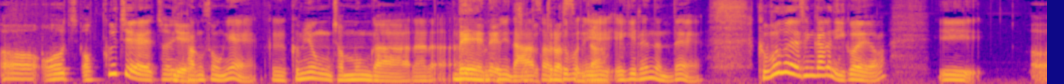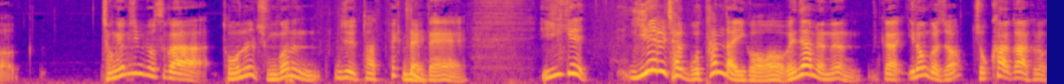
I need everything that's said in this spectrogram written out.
어, 어 엊그제 저희 예. 방송에 그 금융 전문가라는 네, 네. 분이 나와서 그분 얘기를 했는데 그분의 생각은 이거예요. 이 어, 정영심 교수가 돈을 준 거는 이제 다 팩트인데 네. 이게 이해를 잘 못한다 이거 왜냐하면은 그러니까 이런 거죠 조카가 그런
